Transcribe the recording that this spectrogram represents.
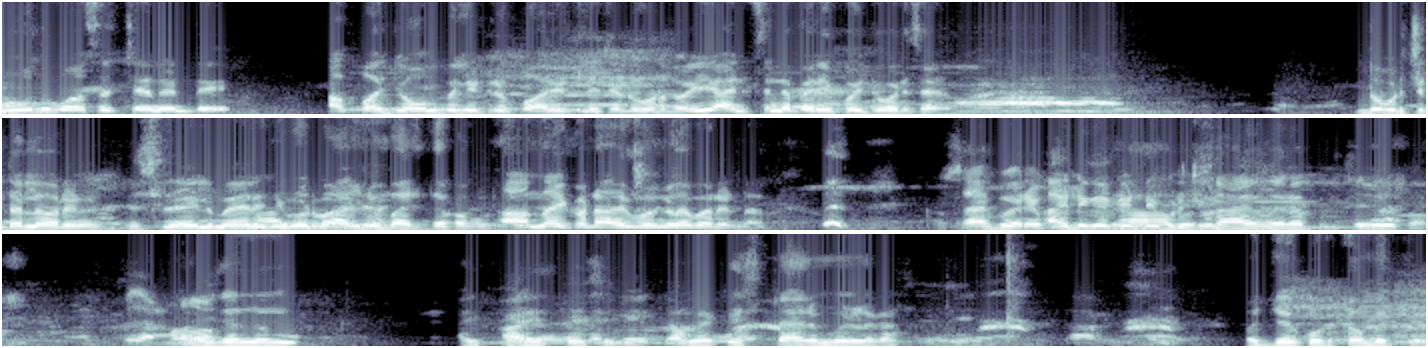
മൂന്ന് മാസം ചെനുണ്ട് ആ പഞ്ച് ഒമ്പത് ലിറ്റർ പാലിട്ട് വെച്ചിട്ട് കൊടുത്തു? ഈ അൻസിന്റെ പെരയിൽ പോയിട്ട് കുടിച്ചത് ഇത് കുടിച്ചിട്ടല്ലോ പറയുന്നത് അതിൽ മാനേജിംഗ് കൂടെ പറയുന്നത് ആ, എന്നായിക്കോട്ടെ അത് നിങ്ങളെ പറയണ്ട? കെട്ടി പിടിച്ചു? ഇവർക്ക് വീട്ടിലെ കഷ്ടം കൊടുക്കാൻ പറ്റുമോ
